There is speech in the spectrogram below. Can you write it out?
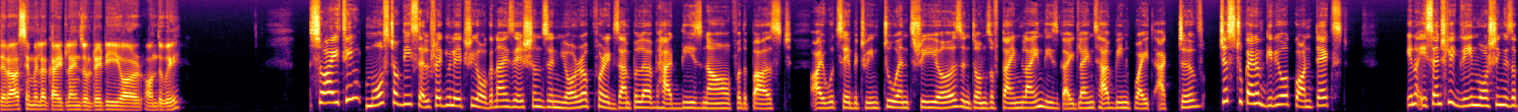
there are similar guidelines already or on the way? So I think most of these self-regulatory organizations in Europe, for example, have had these now for the past, I would say, between two and three years in terms of timeline. These guidelines have been quite active. Just to kind of give you a context, you know, essentially greenwashing is a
